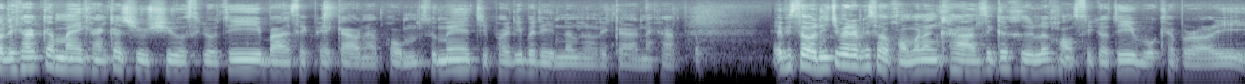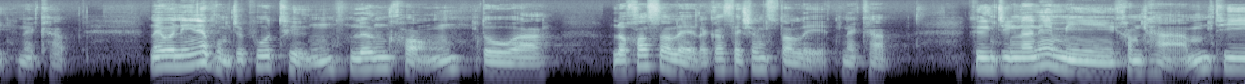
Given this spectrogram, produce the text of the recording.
วัสดีครับกลับมาอีกครั้งกับชิวชิว Security by s e c p a y กาวนะผมสุเมธจิตภักดีบดินทร์ดำเนินรายการนะครับ episode นี้จะเป็น episode ของวันอังคารซึ่งก็คือเรื่องของ Security Vocabulary นะครับ ในวันนี้เนี่ยผมจะพูดถึงเรื่องของตัว local storage แล้วก็ session storage นะครับ คือจริงๆแล้วเนี่ยมีคำถามที่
